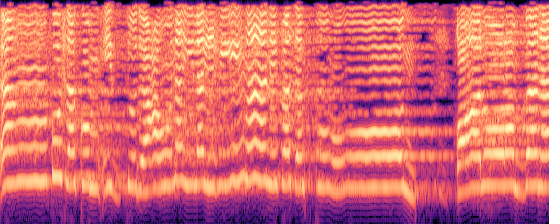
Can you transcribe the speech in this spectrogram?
أنفسكم إذ تدعون إلى الإيمان فتكفرون. قالوا ربنا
